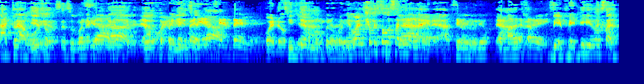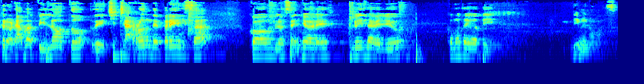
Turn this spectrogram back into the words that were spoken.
Ah, claro, Y eso se supone que Claro, ya, bueno. experiencia experiencia en tele. Bueno, Es interno, pero bueno. Igual todo esto va a salir al aire, ¿ah? así me murió. Ya, Comadre ya. Bienvenidos al programa piloto de Chicharrón de Prensa con los señores Luis W. ¿Cómo te digo a ti? Dime nomás.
